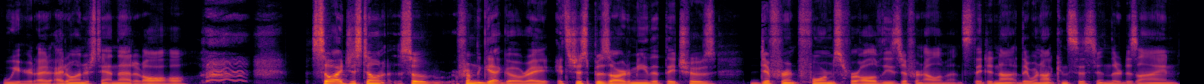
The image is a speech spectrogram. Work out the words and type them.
weird. I, I don't understand that at all. so I just don't. So from the get go, right? It's just bizarre to me that they chose different forms for all of these different elements. They did not. They were not consistent in their design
